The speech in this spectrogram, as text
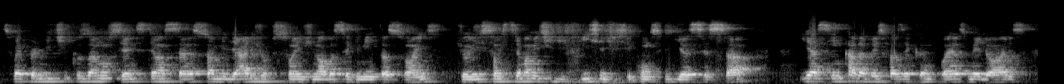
isso vai permitir que os anunciantes tenham acesso a milhares de opções de novas segmentações, que hoje são extremamente difíceis de se conseguir acessar, e assim cada vez fazer campanhas melhores,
